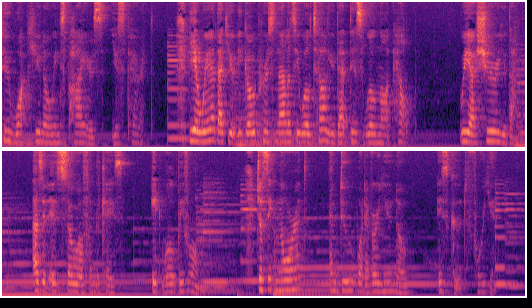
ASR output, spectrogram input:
to what you know inspires your spirit. Be aware that your ego personality will tell you that this will not help. We assure you that, as it is so often the case, it will be wrong. Just ignore it and do whatever you know is good for you.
